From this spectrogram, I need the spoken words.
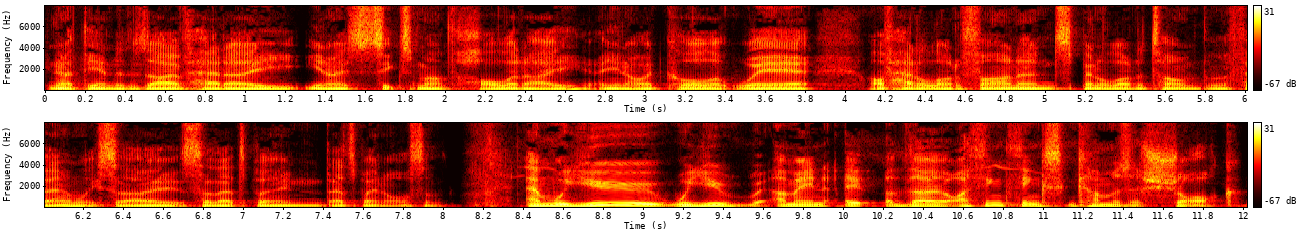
you know, at the end of the day, I've had a you know six month holiday, you know, I'd call it, where I've had a lot of fun and spent a lot of time with my family. So so that's been that's been awesome. And were you, were you, I mean, it, though I think things can come as a shock,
